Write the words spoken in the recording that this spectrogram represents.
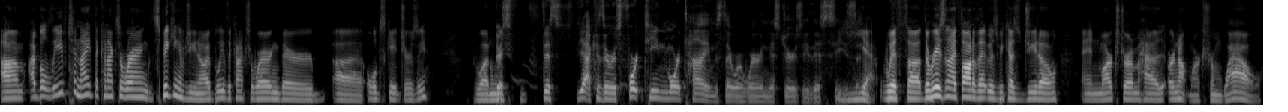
um, I believe tonight the Canucks are wearing. Speaking of Gino, I believe the Canucks are wearing their uh, old skate jersey, one with this, yeah, because there was 14 more times they were wearing this jersey this season. Yeah, with uh, the reason I thought of it was because Gino and Markstrom has, or not Markstrom. Wow,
